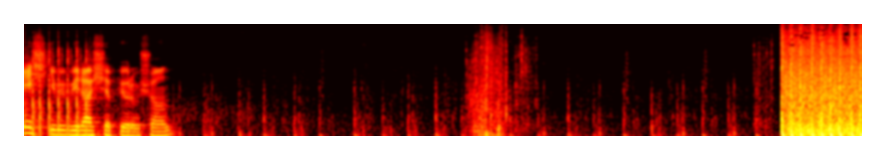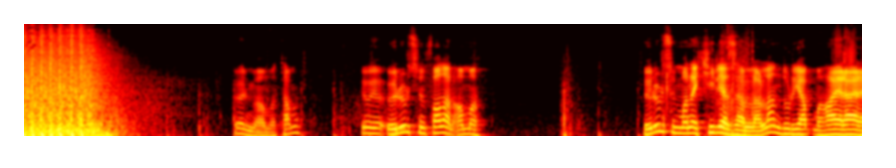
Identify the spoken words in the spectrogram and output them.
Leş gibi bir rush yapıyorum şu an. Ölme ama tamam. Yo yo ölürsün falan ama. Ölürsün bana kill yazarlar lan. Dur yapma. Hayır hayır.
